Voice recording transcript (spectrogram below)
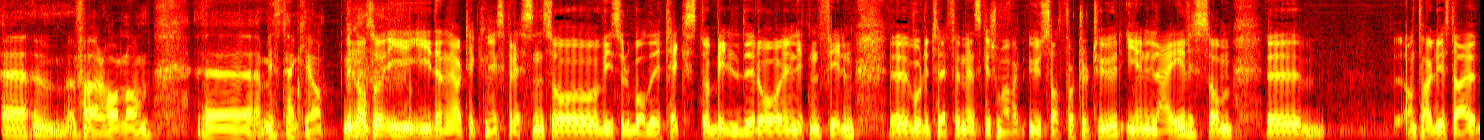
eh, för honom, eh, misstänker jag. Men altså i, i denne artikkelen i Expressen så viser du både i tekst og bilder og en liten film eh, hvor du treffer mennesker som har vært utsatt for tortur i en leir som antageligvis da er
